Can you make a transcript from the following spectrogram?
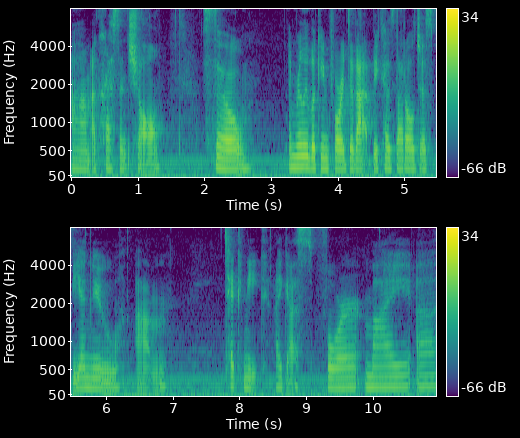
um, a crescent shawl. So I'm really looking forward to that because that'll just be a new um, technique, I guess, for my uh,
